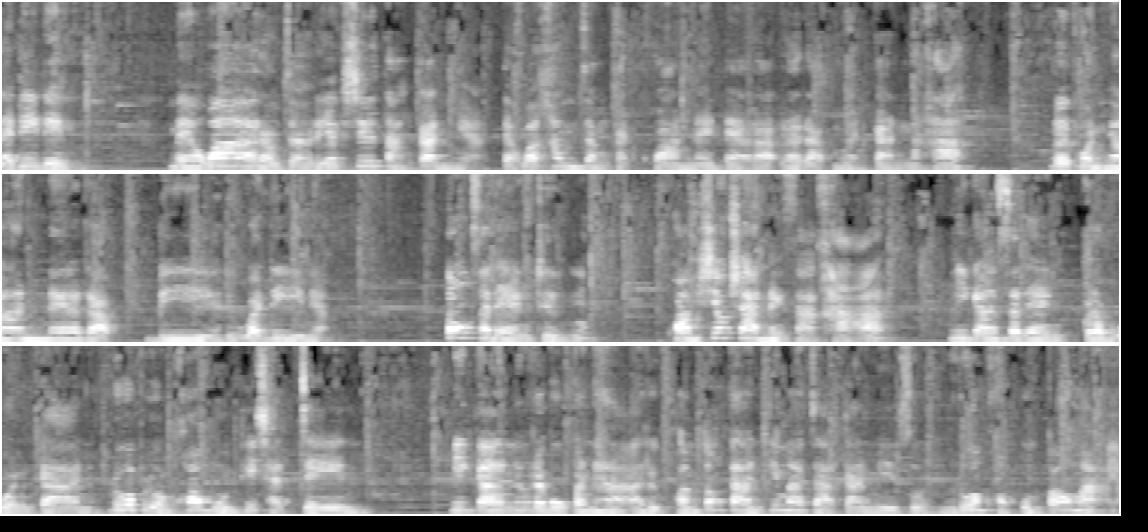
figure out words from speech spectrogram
และดีเด่น แม้ว่าเราจะเรียกชื่อต่างกันเนี่ย แต่ว่าคำจำกัดความในแต่ละระดับเหมือนกันนะคะ โดยผลงานในระดับ B หรือว่า D เนี่ย ต้องแสดงถึงความเชี่ยวชาญในสาขา มีการแสดงกระบวนการรวบรวมข้อมูลที่ชัดเจน มีการระบุปัญหาหรือความต้องการที่มาจากการมีส่วนร่วมของกลุ่มเป้าหมาย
